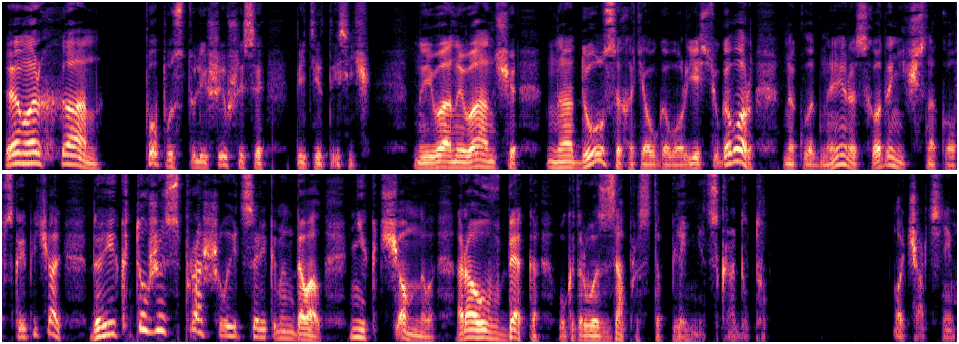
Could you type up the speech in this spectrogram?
Эмархан, попусту лишившийся пяти тысяч, на Ивана Ивановича надулся, хотя уговор есть уговор, накладные расходы не чесноковская печаль. Да и кто же, спрашивается, рекомендовал никчемного Рауфбека, у которого запросто пленниц крадут? О, черт с ним!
